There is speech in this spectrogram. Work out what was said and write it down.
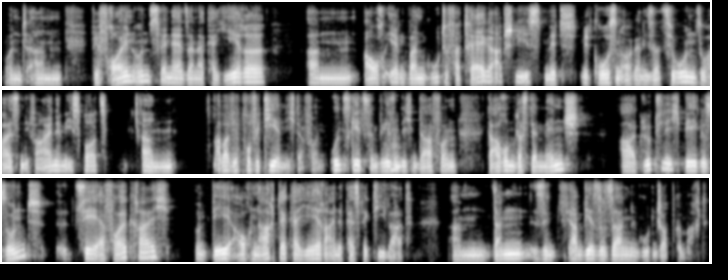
und ähm, wir freuen uns, wenn er in seiner Karriere ähm, auch irgendwann gute Verträge abschließt mit mit großen Organisationen, so heißen die Vereine im E-Sports. Ähm, aber wir profitieren nicht davon. Uns geht es im mhm. Wesentlichen davon, darum, dass der Mensch A glücklich, B gesund, C erfolgreich und D auch nach der Karriere eine Perspektive hat. Ähm, dann sind, haben wir sozusagen einen guten Job gemacht.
